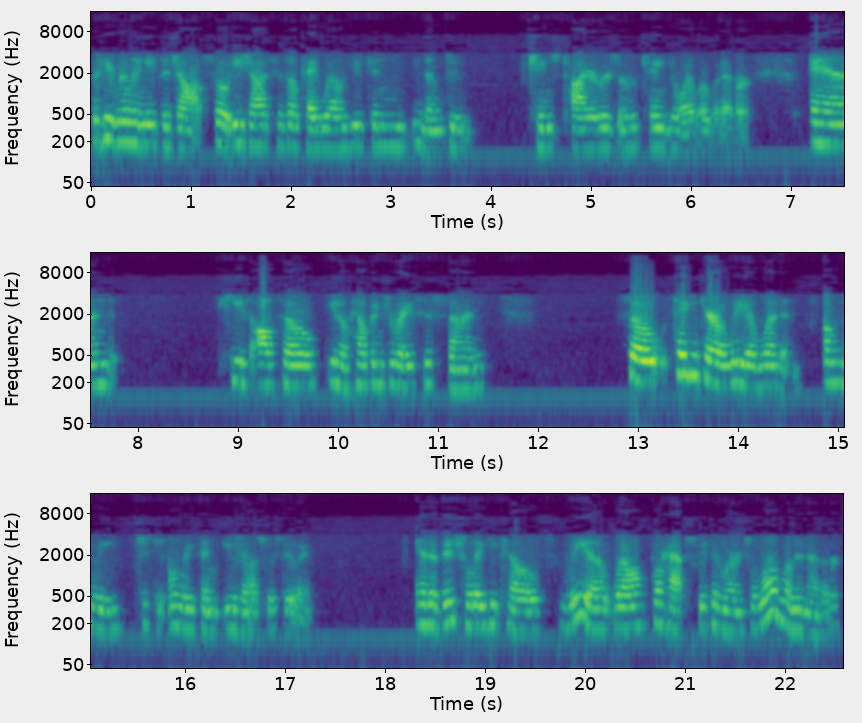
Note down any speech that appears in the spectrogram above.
but he really needs a job. So Ijaz says, okay, well, you can, you know, do change tires or change oil or whatever. And he's also, you know, helping to raise his son. So taking care of Leah wasn't only just the only thing Ijaz was doing. And eventually he tells Leah, well, perhaps we can learn to love one another.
